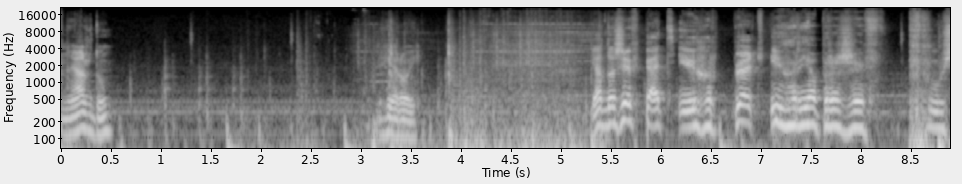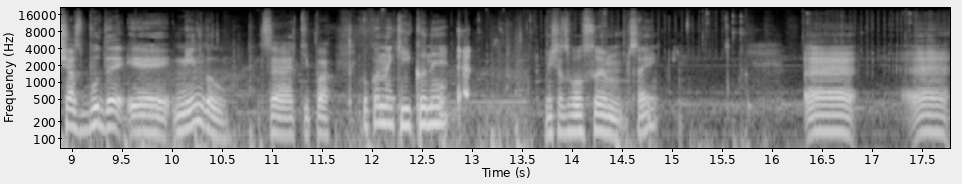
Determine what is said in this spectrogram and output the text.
Ну я жду. Герой. Я дожив 5 ігор. 5 ігор я прожив. Зараз буде е, Мінгл. Це типа кокони кікони. Ми зараз голосуємо цей. Е, е,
